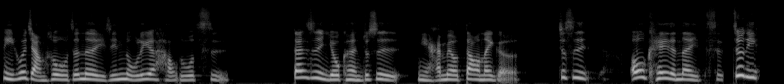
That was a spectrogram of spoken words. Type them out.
你会讲说，我真的已经努力了好多次，但是有可能就是你还没有到那个就是 OK 的那一次，就你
